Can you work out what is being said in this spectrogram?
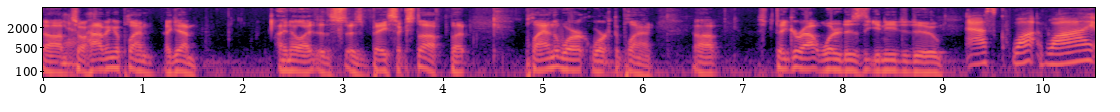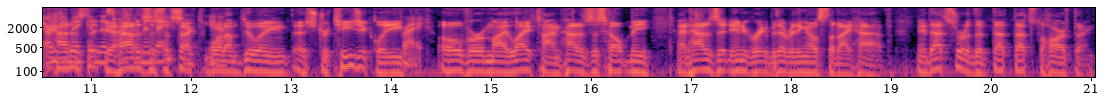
Um, Yeah. So having a plan, again, I know this is basic stuff, but plan the work, work the plan. Uh, figure out what it is that you need to do. ask why, why are how you does making the- this yeah, how does this affect Yeah. what I'm doing uh, strategically Right. over my lifetime? How does this help me, and how does it integrate with everything else that I have? I mean, that's sort of the that that's the hard thing.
